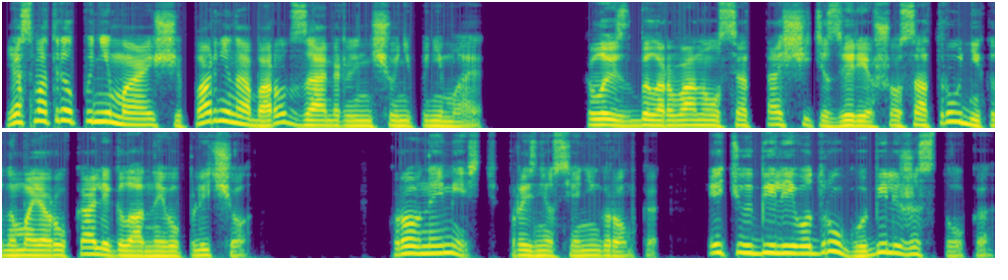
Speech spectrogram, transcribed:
Я смотрел понимающе, парни, наоборот, замерли, ничего не понимая. Хлыст был рванулся оттащить озверевшего сотрудника, но моя рука легла на его плечо. «Кровная месть», — произнес я негромко. «Эти убили его друга, убили жестоко.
